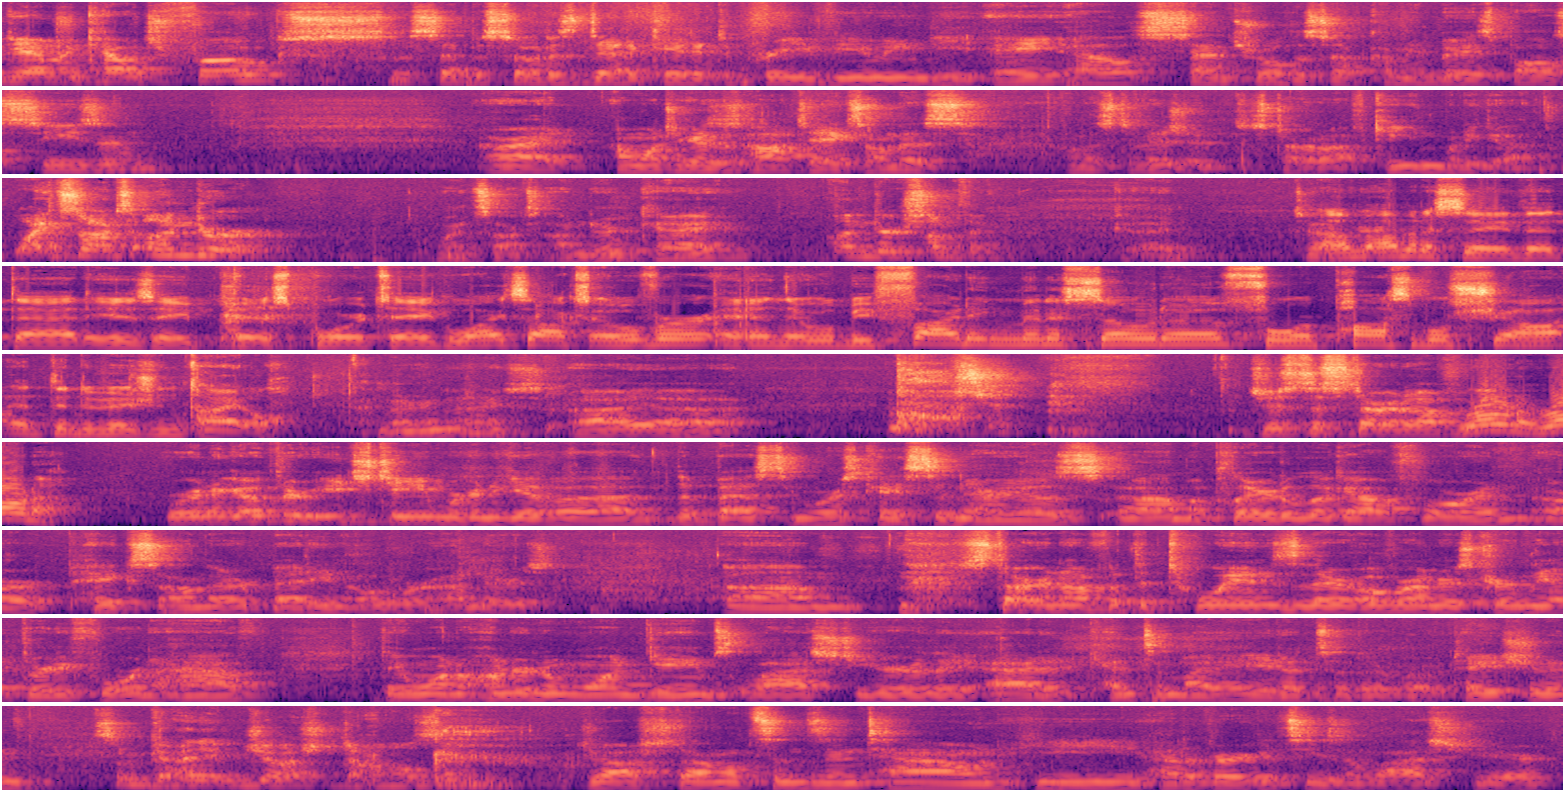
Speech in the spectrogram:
the Gambling Couch, folks. This episode is dedicated to previewing the AL Central this upcoming baseball season. All right, I want you guys' hot takes on this on this division to start off. Keaton, what do you got? White Sox under. White Sox under, okay, Under something. good. I'm, I'm going to say that that is a piss poor take. White Sox over, and they will be fighting Minnesota for a possible shot at the division title. Very nice. I uh, just to start off, with, Rona, Rona. We're going to go through each team. We're going to give uh, the best and worst case scenarios, um, a player to look out for, and our picks on their betting over unders. Um, starting off with the Twins, their over unders currently at 34 and a half. They won 101 games last year. They added Kenta Maeda to their rotation. Some guy named Josh Donaldson. Josh Donaldson's in town. He had a very good season last year.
